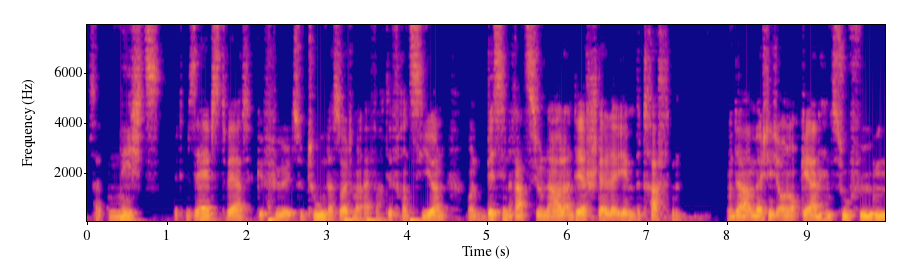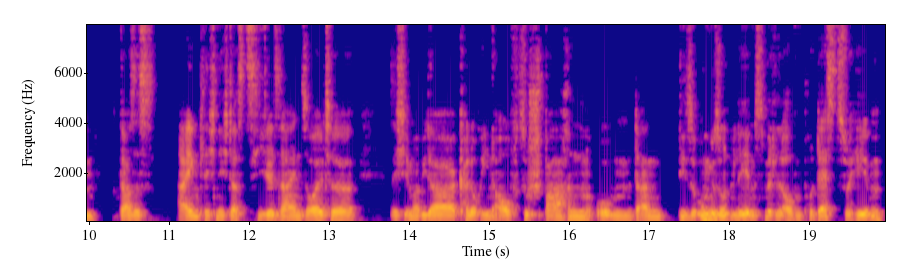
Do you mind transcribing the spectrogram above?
Es hat nichts mit dem Selbstwertgefühl zu tun. Das sollte man einfach differenzieren und ein bisschen rational an der Stelle eben betrachten. Und da möchte ich auch noch gerne hinzufügen, dass es eigentlich nicht das Ziel sein sollte, sich immer wieder Kalorien aufzusparen, um dann diese ungesunden Lebensmittel auf den Podest zu heben.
